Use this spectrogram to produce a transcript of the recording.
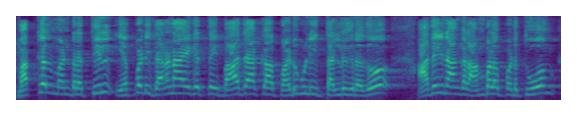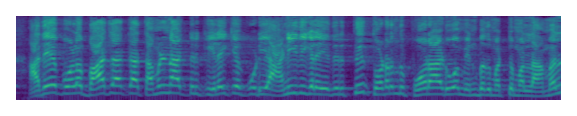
மக்கள் மன்றத்தில் எப்படி ஜனநாயகத்தை பாஜக படுகொலி தள்ளுகிறதோ அதை நாங்கள் அம்பலப்படுத்துவோம். அதே போல பாஜக தமிழ்நாட்டிற்கு இழைக்கக்கூடிய அநீதிகளை எதிர்த்து தொடர்ந்து போராடுவோம் என்பது மட்டுமல்லாமல்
